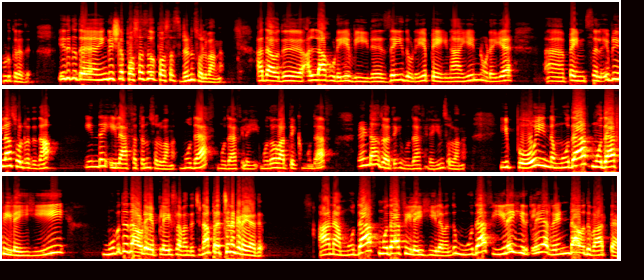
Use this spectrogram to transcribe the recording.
கொடுக்கறது. இதுக்கு த- இங்கிலீஷ்ல பொசசிவ் பொசஸ்டுன்னு சொல்லுவாங்க. அதாவது அல்லாஹுடைய வீடு ஜெயிதுடைய பேனா என்னுடைய பென்சில் இப்படிலாம் சொல்கிறது தான் இந்த இலாஃபத்துன்னு சொல்லுவாங்க. முதாஃப் முதாஃப் இலகி. முதல் வார்த்தைக்கு முதாஃப் ரெண்டாவது வார்த்தைக்கு முதாஃப் இலகின்னு சொல்லுவாங்க. இப்போ இந்த முதாஃப் முதாஃப் இலகி முபுததாவுடைய பிளேஸில் வந்துச்சுன்னா பிரச்சனை கிடையாது. ஆனா முதாஃப் முதாஃப் இலகியில வந்து முதாஃப் இலகி இருக்கு இல்லையா ரெண்டாவது வார்த்தை.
